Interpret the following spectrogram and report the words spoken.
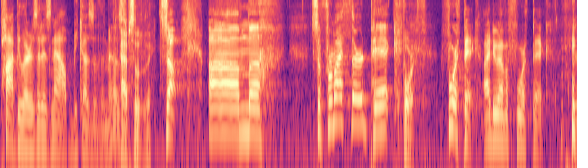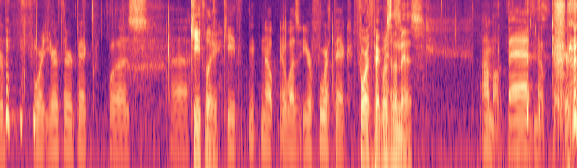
popular as it is now because of the Miz. Absolutely. So, um, so for my third pick, Fourth. fourth pick, I do have a fourth pick. Your, your third pick was Keith Lee. Keith. Nope, it wasn't. Your fourth pick. Fourth pick was the Miz. I'm a bad note taker.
